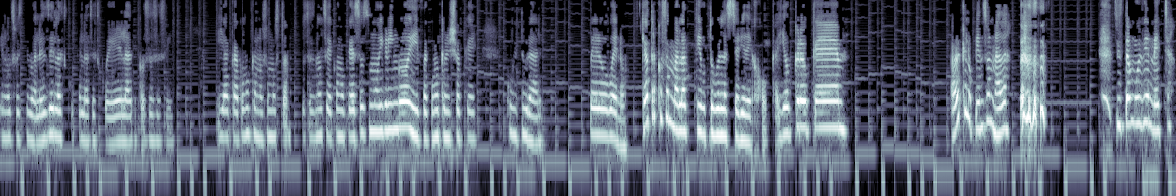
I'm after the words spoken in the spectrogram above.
en los festivales de las, de las escuelas y cosas así. Y acá como que no somos tan. Entonces, no sé, como que eso es muy gringo y fue como que un choque cultural. Pero bueno, ¿qué otra cosa mala tu- tuvo en la serie de Hawkeye? Yo creo que... Ahora que lo pienso, nada. sí está muy bien hecha.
